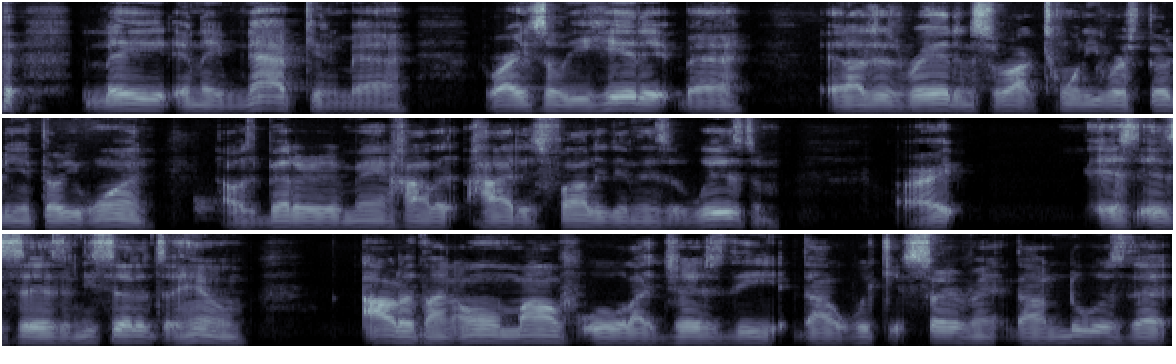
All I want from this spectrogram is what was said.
laid in a napkin, man. Right, so he hid it, man. And I just read in Sirach 20, verse 30 and 31, I was better than man hide, hide his folly than his wisdom. All right. It, it says, and he said unto him, out of thine own mouth will I judge thee, thou wicked servant. Thou knewest that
